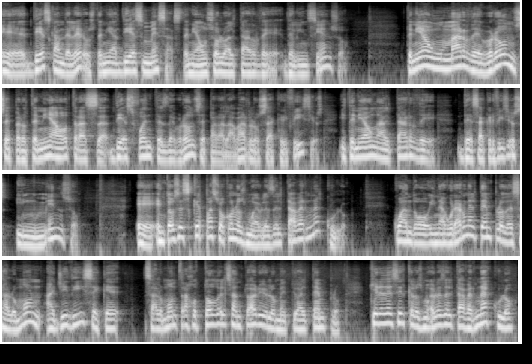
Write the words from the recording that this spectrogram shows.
10 eh, candeleros, tenía 10 mesas, tenía un solo altar de, del incienso. Tenía un mar de bronce, pero tenía otras 10 eh, fuentes de bronce para lavar los sacrificios. Y tenía un altar de, de sacrificios inmenso. Eh, entonces, ¿qué pasó con los muebles del tabernáculo? Cuando inauguraron el templo de Salomón, allí dice que Salomón trajo todo el santuario y lo metió al templo. Quiere decir que los muebles del tabernáculo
